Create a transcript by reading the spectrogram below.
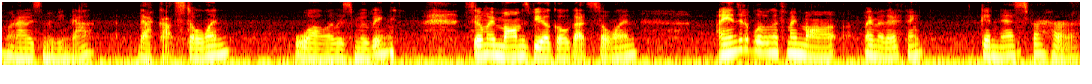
when I was moving that. That got stolen while I was moving. So my mom's vehicle got stolen. I ended up living with my mom, my mother, thank goodness for her,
